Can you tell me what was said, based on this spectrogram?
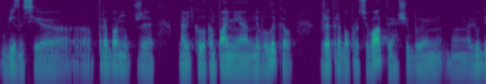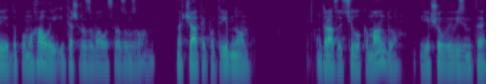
у бізнесі е, треба ну, вже навіть коли компанія невелика, вже треба працювати, щоб люди допомагали і теж розвивалися разом з вами. Навчати потрібно одразу цілу команду. І якщо ви візьмете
